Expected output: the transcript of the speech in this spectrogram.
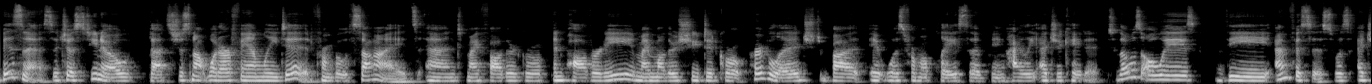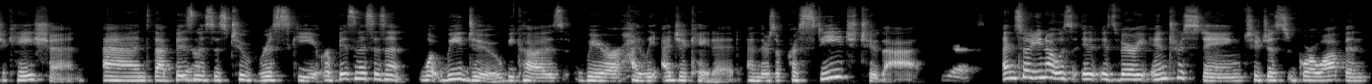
business. It just, you know, that's just not what our family did from both sides. And my father grew up in poverty and my mother, she did grow up privileged, but it was from a place of being highly educated. So that was always the emphasis was education and that business yeah. is too risky or business isn't what we do because we're highly educated and there's a prestige to that. Yes. And so, you know, it was, it, it's very interesting to just grow up in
